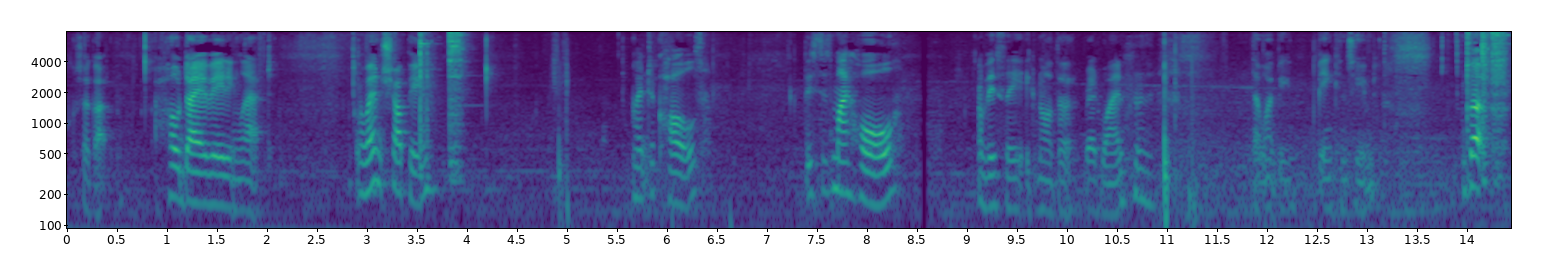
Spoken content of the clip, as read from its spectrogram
Because I got a whole day of eating left. I went shopping. Went to Coles. This is my haul. Obviously, ignore the red wine. that won't be being consumed. But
